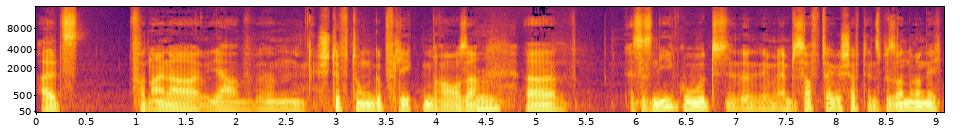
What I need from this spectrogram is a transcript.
als von einer ja, ähm, Stiftung gepflegten Browser. Mhm. Äh, es ist nie gut, äh, im Softwaregeschäft insbesondere nicht,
